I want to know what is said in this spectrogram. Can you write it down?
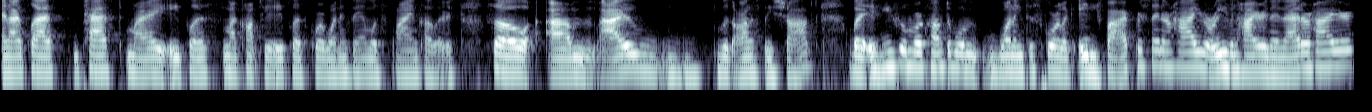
And I passed, passed my A plus, my CompTIA A plus core one exam with flying colors. So um, I was honestly shocked. But if you feel more comfortable wanting to score like 85% or higher, or even higher than that or higher,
